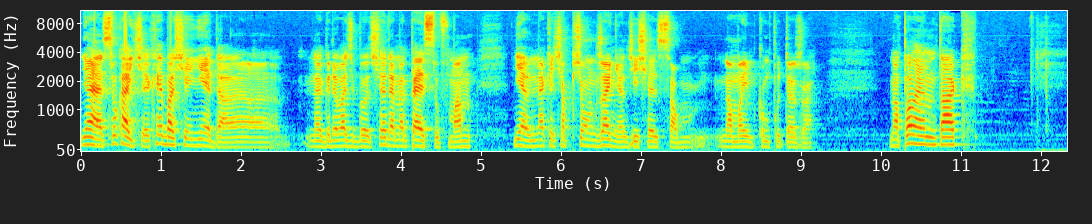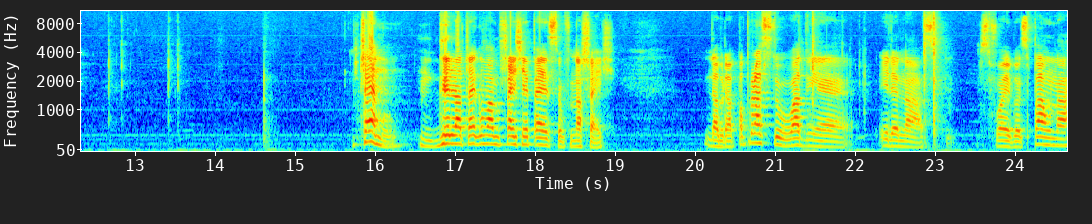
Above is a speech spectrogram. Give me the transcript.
Nie, słuchajcie, chyba się nie da nagrywać, bo 7 FPS-ów mam. Nie wiem, jakieś obciążenia dzisiaj są na moim komputerze. No powiem tak. Czemu? Dlaczego mam 6 FPS-ów na 6? Dobra, po prostu ładnie idę na swojego spawna.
